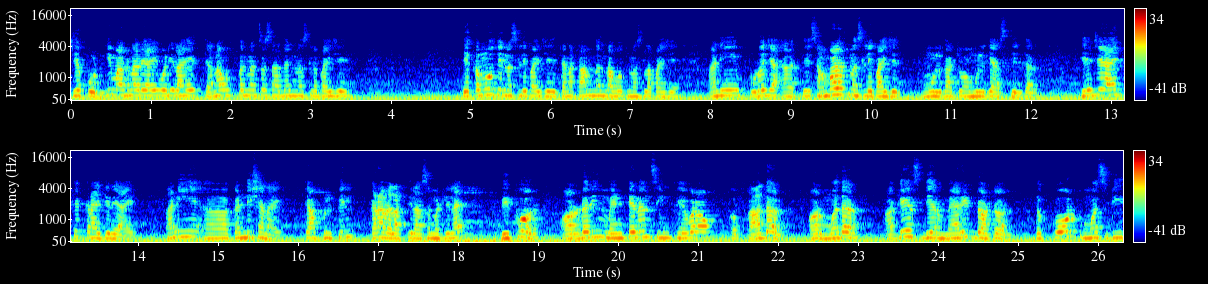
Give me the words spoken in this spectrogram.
जे पोटगी मागणारे आई वडील आहेत त्यांना उत्पन्नाचं साधन नसलं पाहिजे. ते कमवते नसले पाहिजे त्यांना कामधंदा होत नसला पाहिजे. आणि पुढं जे ते सांभाळत नसले पाहिजेत मुलगा किंवा मुलगी असतील तर. हे जे आहेत ते क्रायटेरिया आहेत. आणि कंडिशन आहे त्या फुलफिल कराव्या लागतील असं म्हटलेलं आहे. Before ordering maintenance in favour of father or mother against their married daughter the court must be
